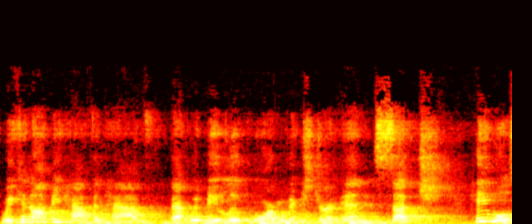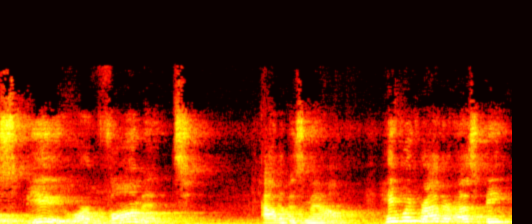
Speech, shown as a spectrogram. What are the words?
We cannot be half and half. That would be lukewarm mixture and such. He will spew or vomit out of his mouth. He would rather us be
